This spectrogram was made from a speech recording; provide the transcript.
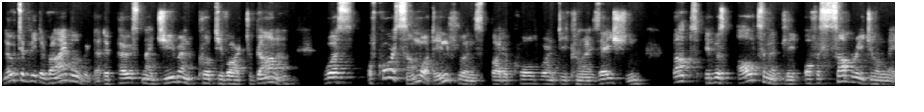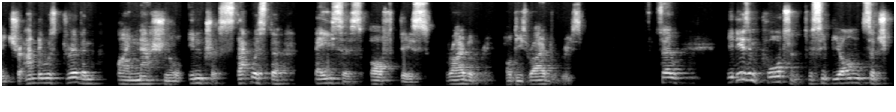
Notably, the rivalry that opposed Nigeria and Cote d'Ivoire to Ghana was, of course, somewhat influenced by the Cold War and decolonization, but it was ultimately of a sub regional nature and it was driven by national interests. That was the basis of this rivalry or these rivalries. So it is important to see beyond such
